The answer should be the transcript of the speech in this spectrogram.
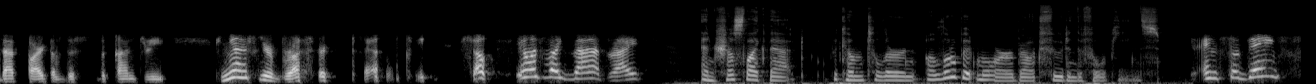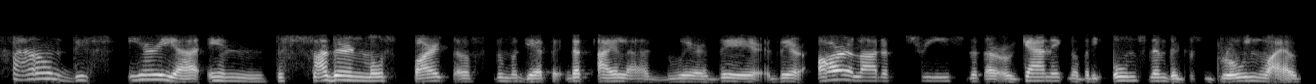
that part of the the country. Can you ask your brother to help me? So it was like that, right? And just like that, we come to learn a little bit more about food in the Philippines. And so they found this area in the southernmost part of Dumaguete, that island where there there are a lot of trees that are organic. Nobody owns them; they're just growing wild.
